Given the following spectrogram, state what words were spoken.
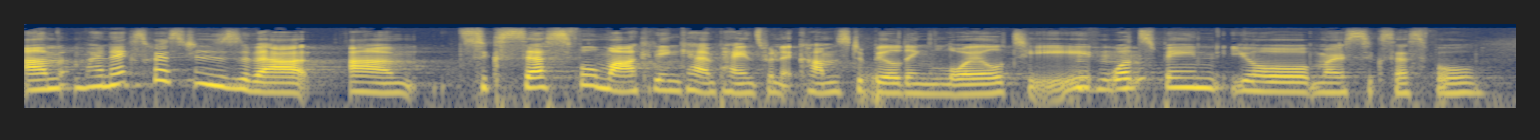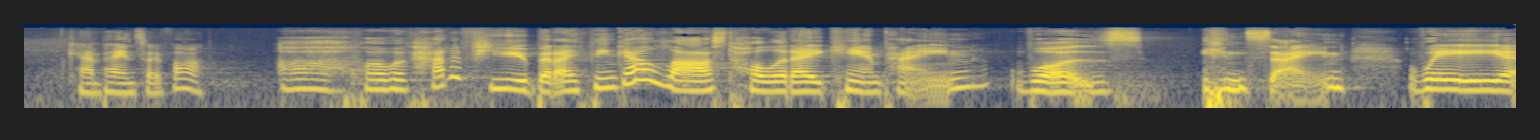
Um, my next question is about um, successful marketing campaigns when it comes to building loyalty. Mm-hmm. What's been your most successful campaign so far? Oh, well, we've had a few, but I think our last holiday campaign was insane. We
